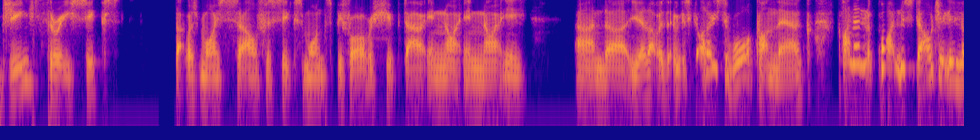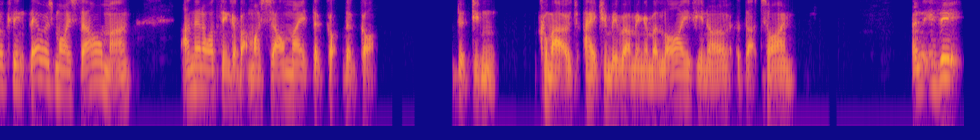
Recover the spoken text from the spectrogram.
G three six. That was my cell for six months before I was shipped out in 1990. And uh, yeah, that was, it was. I used to walk on there, kind of look quite nostalgically looking. There was my cell, man. And then I would think about my cellmate that got that got that didn't come out of HMP Birmingham alive, you know, at that time. And is it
